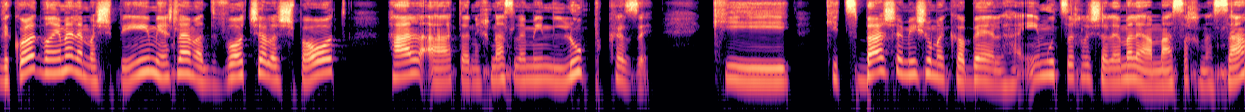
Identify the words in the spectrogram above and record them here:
וכל הדברים האלה משפיעים, יש להם אדוות של השפעות, הלאה אתה נכנס למין לופ כזה. כי קצבה שמישהו מקבל, האם הוא צריך לשלם עליה מס הכנסה?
